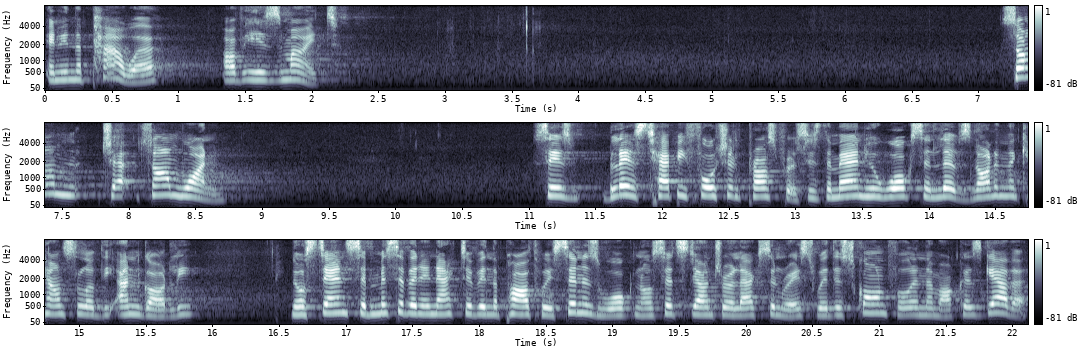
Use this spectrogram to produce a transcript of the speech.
and in the power of his might. Psalm, Psalm 1 says, Blessed, happy, fortunate, prosperous is the man who walks and lives not in the counsel of the ungodly, nor stands submissive and inactive in the path where sinners walk, nor sits down to relax and rest where the scornful and the mockers gather.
